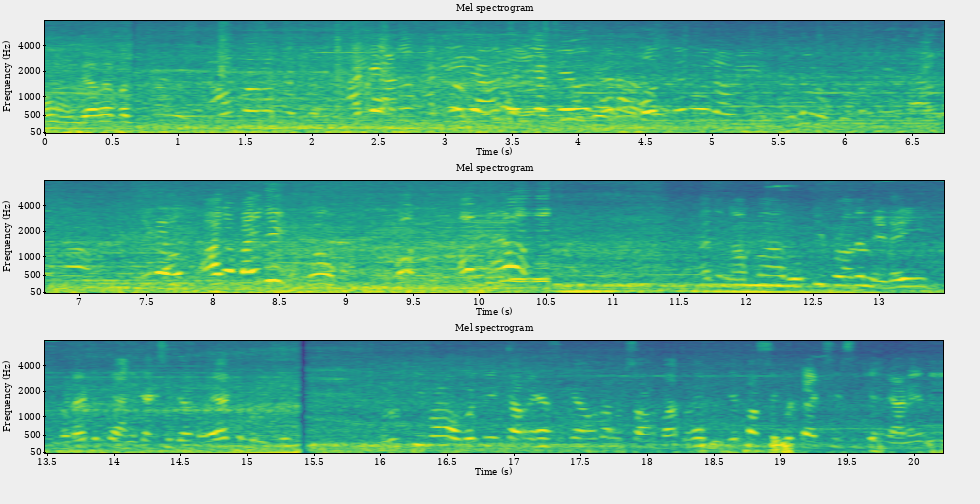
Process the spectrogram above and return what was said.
ਉਹ ਪਿੱਛੇ ਗੱਡੀ ਪਹਿਲੇ ਆ ਬੜੇ ਆ ਬੜੇ ਇਹ ਤਾਂ ਹੋਰ ਬੱਚੇ ਇਹ ਤਾਂ ਡਾਕਟਰ ਉਹ ਮੁੰਡਾ ਆ ਜਾ ਬਾਈ ਜੀ ਆ ਵੀਰੋ ਅੱਜ ਨਾਪਾ ਰੋਟੀ ਪੁਲਾਂ ਦੇ ਨੇੜੇ ਹੀ, ਬੜਾ ਇੱਕ ਭਿਆਨਕ ਐਕਸੀਡੈਂਟ ਹੋਇਆ, ਇੱਕ ਬਰੂਤੀ ਬਰੂਤੀ ਵਾਲਾ ਓਵਰਟੇਕ ਕਰ ਰਿਹਾ ਸੀਗਾ ਉਹਦਾ ਨੁਕਸਾਨ ਵੱਧ ਹੋਇਆ ਦੂਜੇ ਪਾਸੇ ਕੋਈ ਟੈਕਸੀ ਸੀਗੀ ਹਰਿਆਣੇ ਦੀ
